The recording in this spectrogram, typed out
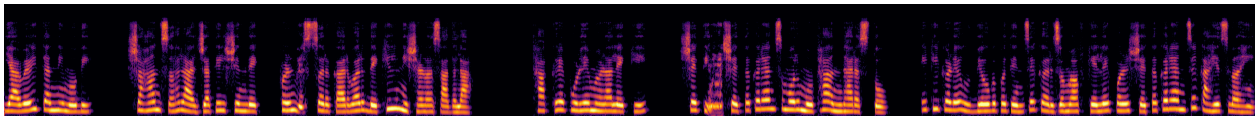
यावेळी त्यांनी मोदी शहांसह राज्यातील शिंदे फडणवीस सरकारवर देखील निशाणा साधला. ठाकरे पुढे म्हणाले की शेती शेतकऱ्यांसमोर मोठा अंधार असतो. एकीकडे उद्योगपतींचे कर्ज माफ केले पण शेतकऱ्यांचे काहीच नाही.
